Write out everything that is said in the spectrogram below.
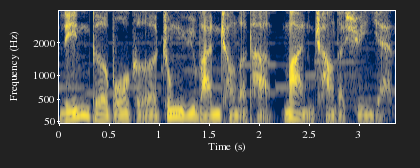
林德伯格终于完成了他漫长的巡演。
